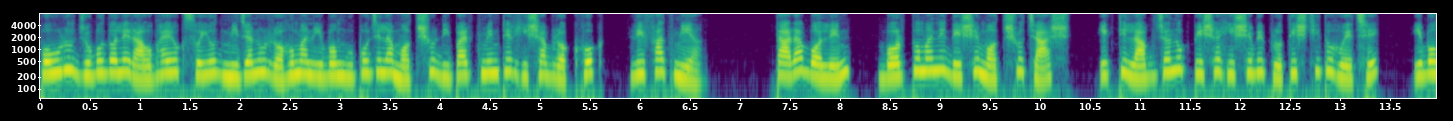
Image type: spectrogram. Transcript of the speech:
পৌর যুবদলের আহ্বায়ক সৈয়দ মিজানুর রহমান এবং উপজেলা মৎস্য ডিপার্টমেন্টের হিসাবরক্ষক রিফাত মিয়া। তারা বলেন, বর্তমানে দেশে মৎস্য চাষ একটি লাভজনক পেশা হিসেবে প্রতিষ্ঠিত হয়েছে এবং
